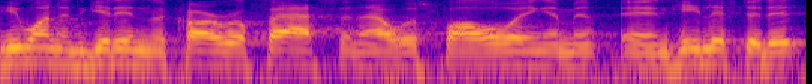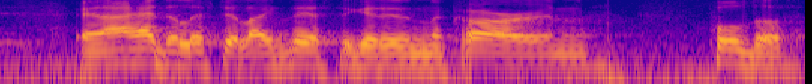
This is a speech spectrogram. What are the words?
he wanted to get in the car real fast, and I was following him, and he lifted it, and I had to lift it like this to get it in the car, and pulled a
